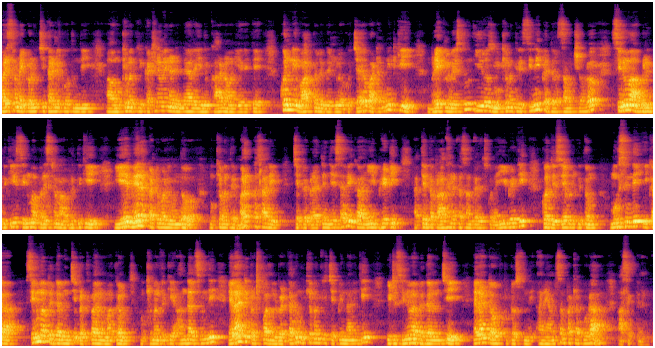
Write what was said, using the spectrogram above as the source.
పరిశ్రమ ఇక్కడ నుంచి తరలిపోతుంది. ఆ ముఖ్యమంత్రి కఠినమైన నిర్ణయాలు ఎందుకు కారణం అని ఏదైతే కొన్ని వార్తలు వెలుగులోకి వచ్చాయో వాటన్నిటికీ బ్రేకులు వేస్తూ ఈరోజు ముఖ్యమంత్రి సినీ పెద్దల సమక్షంలో సినిమా అభివృద్ధికి సినిమా పరిశ్రమ అభివృద్ధికి ఏ మేర కట్టుబడి ఉందో ముఖ్యమంత్రి మరొక్కసారి చెప్పే ప్రయత్నం చేశారు. ఇక ఈ భేటీ అత్యంత ప్రాధాన్యత సంతరించుకున్న ఈ భేటీ కొద్దిసేపటి క్రితం ముగిసింది. ఇక సినిమా పెద్దల నుంచి ప్రతిపాదన మాత్రం ముఖ్యమంత్రికి అందాల్సి ఉంది ఎలాంటి ప్రతిపాదనలు పెడతారు? ముఖ్యమంత్రి చెప్పిన దానికి ఇటు సినిమా పెద్దల నుంచి ఎలాంటి అవుట్పుట్ వస్తుంది అనే అంశం పట్ల కూడా ఆసక్తి నెలకొంది.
